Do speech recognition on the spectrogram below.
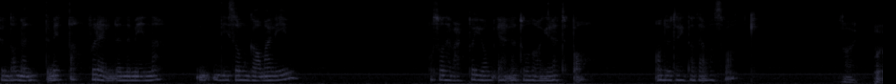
fundamentet mitt, da, foreldrene mine, de som ga meg liv, og så hadde jeg vært på jobb en eller to dager etterpå, og du tenkte at jeg var svak Nei, på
